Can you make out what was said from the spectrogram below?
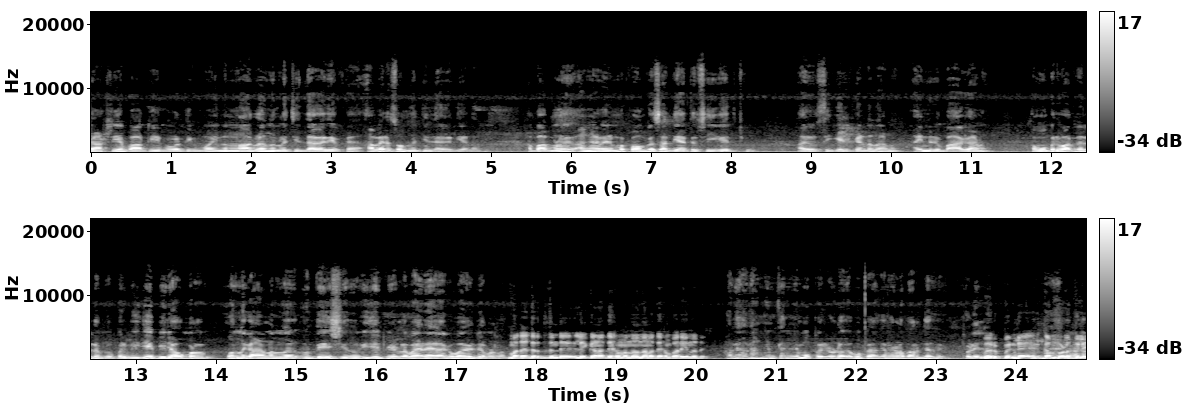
രാഷ്ട്രീയ പാർട്ടിയിൽ പ്രവർത്തിക്കുമ്പോൾ ഇന്ന് മാറുക എന്നുള്ള ചിന്താഗതിയൊക്കെ അവരെ സ്വന്തം ചിന്താഗതിയാണ്. അപ്പോൾ നമ്മൾ അങ്ങനെ വരുമ്പോൾ കോൺഗ്രസ് അദ്ദേഹത്തെ സ്വീകരിച്ചു. അത് സ്വീകരിക്കേണ്ടതാണ്. ഒരു ഭാഗമാണ്. മൂപ്പര് പറഞ്ഞല്ലോ ഇപ്പൊ ബി ജെ പിയിലാവുമ്പോഴും ഒന്ന് കാണണമെന്ന് ഉദ്ദേശിച്ചിരുന്നു. ബി ജെ പിയിലുള്ള വന്നു. മതേതരത്വത്തിന്റെലേക്കാണ് അദ്ദേഹം വന്നതെന്നാണ് അദ്ദേഹം പറയുന്നത്. അതെ അത് അങ്ങനെ തന്നെ മൂപ്പരോട് മൂപ്പർ അങ്ങനെയുള്ള പറഞ്ഞത്. വെറുപ്പിന്റെ കമ്പോളത്തിലെ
